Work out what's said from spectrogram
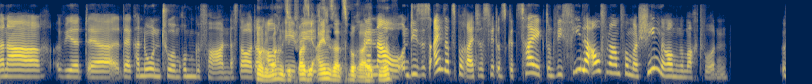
Danach wird der, der Kanonenturm rumgefahren. Das dauert dann Genau, die auch machen sie quasi ewig. einsatzbereit. Ne? Genau, und dieses Einsatzbereite, das wird uns gezeigt und wie viele Aufnahmen vom Maschinenraum gemacht wurden. W-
